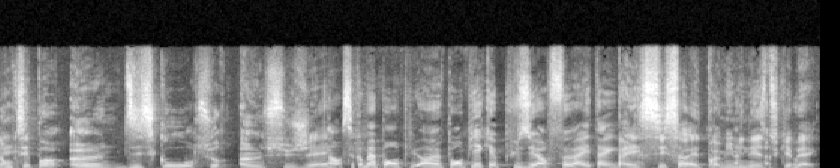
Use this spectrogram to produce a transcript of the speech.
Donc, c'est pas un discours sur un sujet. Non, c'est comme un pompier, un pompier qui a plusieurs feux à éteindre. Ben, c'est ça, être premier ministre du Québec.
